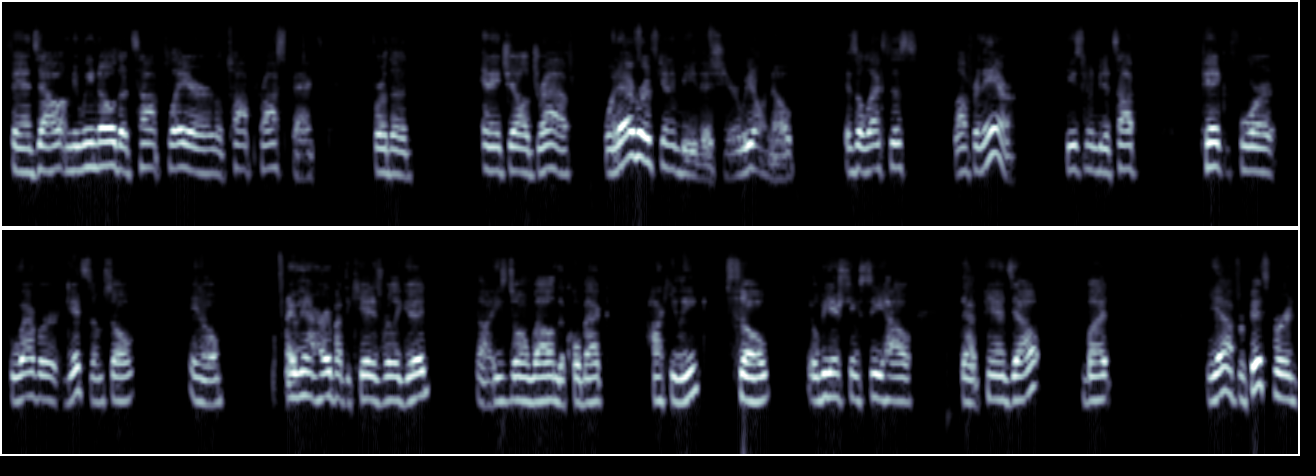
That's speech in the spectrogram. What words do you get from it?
fans out. I mean, we know the top player, the top prospect for the NHL draft, whatever it's going to be this year, we don't know, is Alexis Lafreniere. He's going to be the top pick for whoever gets him. So, you know, everything I heard about the kid is really good. Uh, he's doing well in the Quebec Hockey League. So it'll be interesting to see how that pans out. But yeah, for Pittsburgh,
